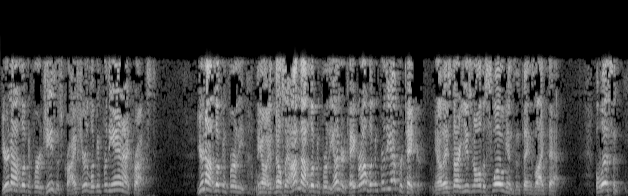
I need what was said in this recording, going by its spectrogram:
You're not looking for Jesus Christ, you're looking for the Antichrist. You're not looking for the, you know, they'll say, I'm not looking for the undertaker, I'm looking for the uppertaker. You know, they start using all the slogans and things like that. But listen,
